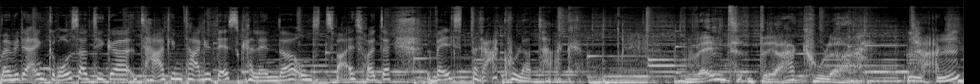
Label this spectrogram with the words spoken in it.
Mal wieder ein großartiger Tag im Tage des Kalender und zwar ist heute Welt-Dracula-Tag. Welt-Dracula-Tag.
